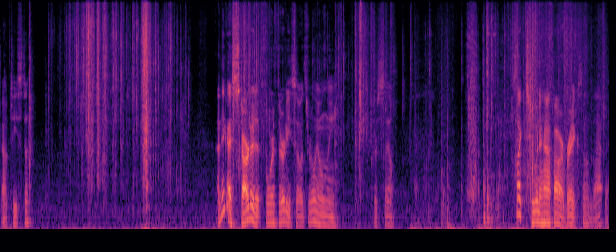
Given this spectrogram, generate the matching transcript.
Bautista. I think I started at 4.30, so it's really only for sale. It's like two and a half hour breaks. Not that bad.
